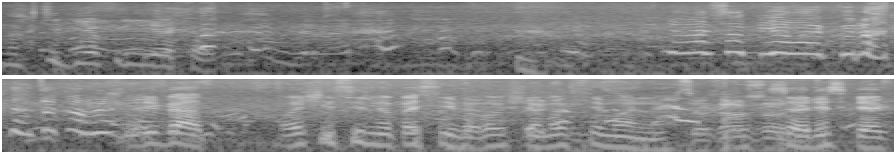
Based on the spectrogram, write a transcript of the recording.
Ну, к тебе приехал. Я забіла акуратно такого ж. Ребят, очень сильно спасибо, вообще максимально. Все хорошо. Все, респект.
